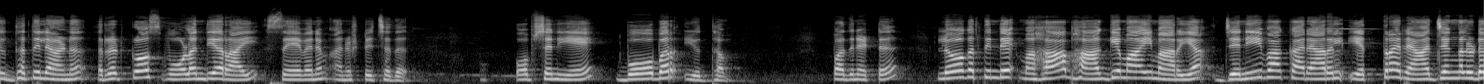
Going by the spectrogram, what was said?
യുദ്ധത്തിലാണ് റെഡ് ക്രോസ് വോളണ്ടിയറായി സേവനം അനുഷ്ഠിച്ചത്? ഓപ്ഷൻ എ ബോബർ യുദ്ധം. പതിനെട്ട് ലോകത്തിന്റെ മഹാഭാഗ്യമായി മാറിയ ജനീവ കരാറിൽ എത്ര രാജ്യങ്ങളുടെ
